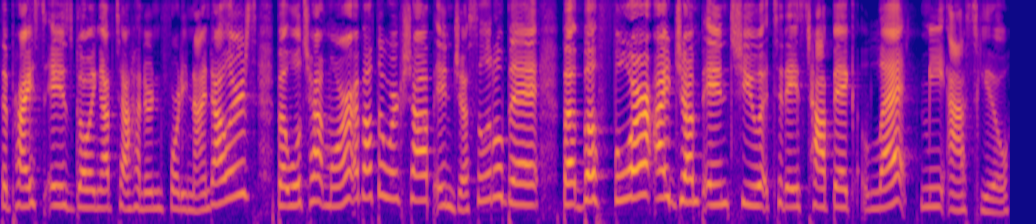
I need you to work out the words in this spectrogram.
the price is going up to $149. But we'll chat more about the workshop in just a little bit. But before I jump into today's topic, let me ask you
